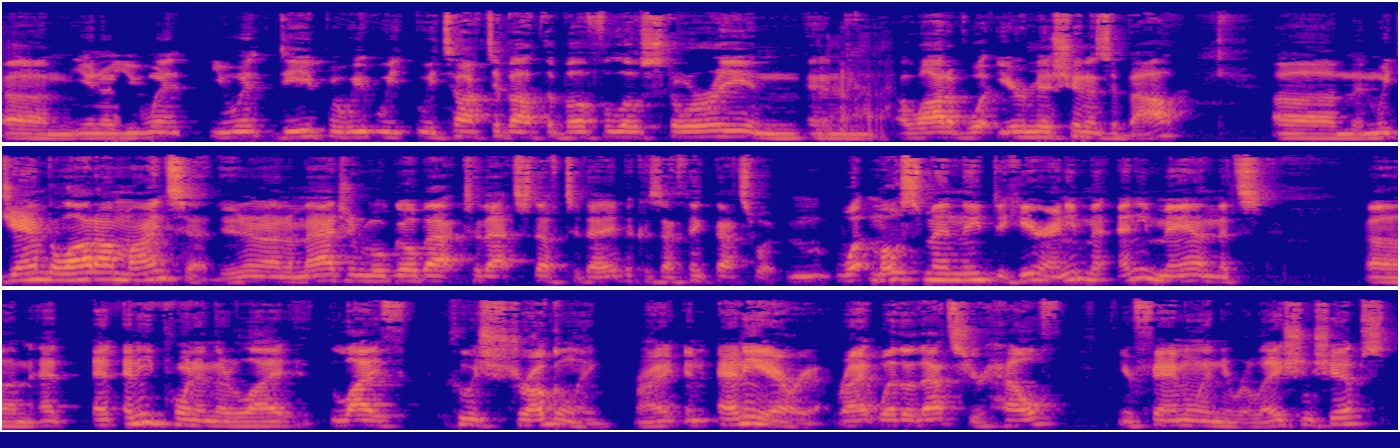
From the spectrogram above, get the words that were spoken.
Um, you know, you went you went deep. We, we, we talked about the Buffalo story and, and a lot of what your mission is about. Um, and we jammed a lot on mindset, dude. And I imagine we'll go back to that stuff today because I think that's what what most men need to hear. Any any man that's um, at, at any point in their life life who is struggling, right, in any area, right, whether that's your health, your family, and your relationships,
